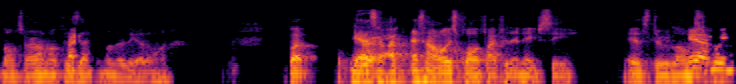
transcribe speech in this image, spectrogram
Lone Star. I don't know if it's that one or the other one, but yeah, that's how, I, that's how I always qualify for the NHC is through Lone yeah, Star. I mean,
